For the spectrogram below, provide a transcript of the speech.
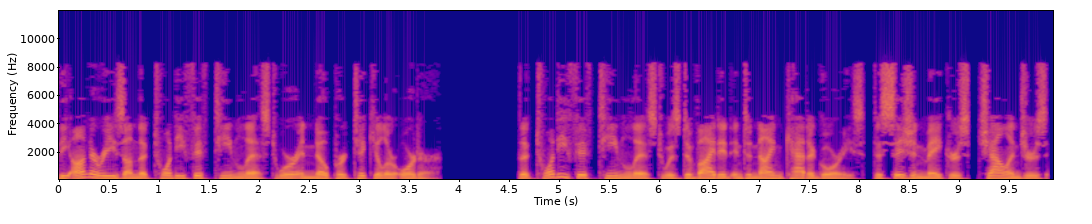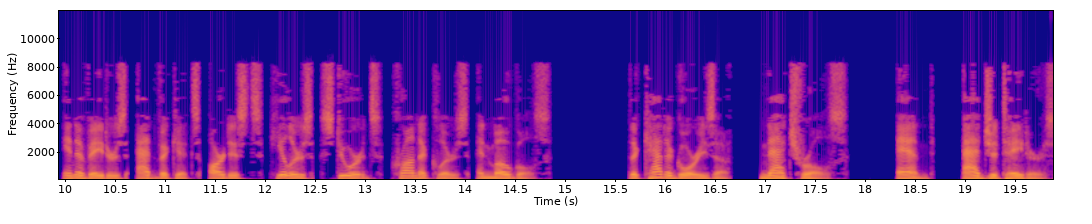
The honorees on the 2015 list were in no particular order. The 2015 list was divided into nine categories, decision-makers, challengers, innovators, advocates, artists, healers, stewards, chroniclers, and moguls. The categories of «naturals» and «agitators»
